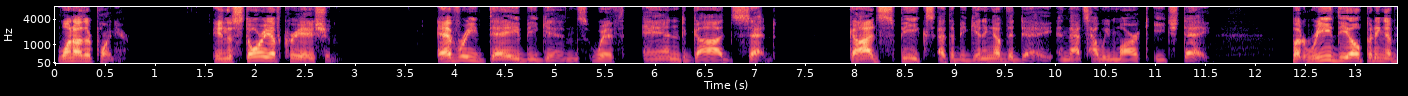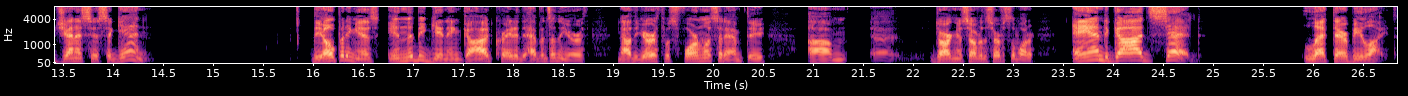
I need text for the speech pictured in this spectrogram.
one other point here. In the story of creation, every day begins with, and God said. God speaks at the beginning of the day, and that's how we mark each day. But read the opening of Genesis again. The opening is In the beginning, God created the heavens and the earth. Now the earth was formless and empty, um, uh, darkness over the surface of the water. And God said, let there be light.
